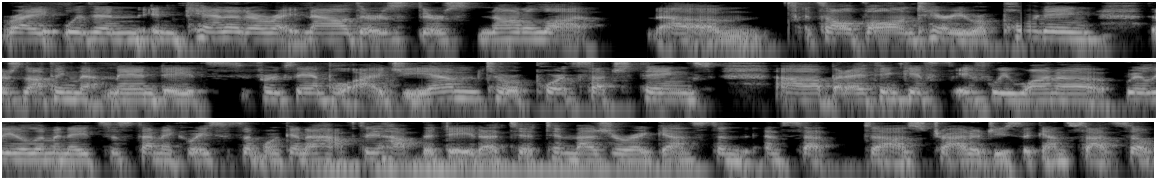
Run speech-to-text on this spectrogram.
Right within in Canada right now, there's there's not a lot um, it's all voluntary reporting. There's nothing that mandates, for example, IGM to report such things. Uh, but I think if if we want to really eliminate systemic racism, we're going to have to have the data to, to measure against and, and set uh, strategies against that. So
